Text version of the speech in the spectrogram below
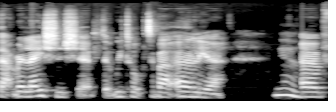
that relationship that we talked about earlier, yeah. of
